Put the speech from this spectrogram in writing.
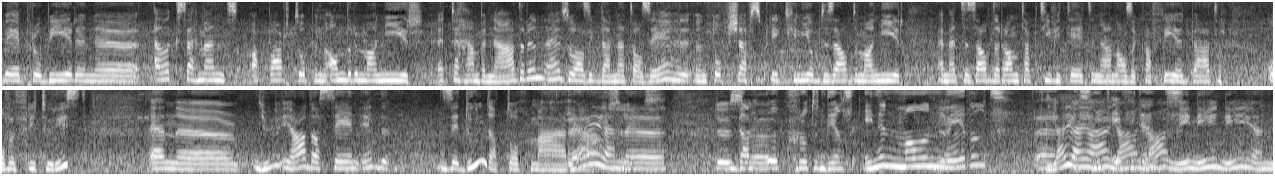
Wij proberen elk segment apart op een andere manier te gaan benaderen. Zoals ik daarnet al zei, een topchef spreekt je niet op dezelfde manier en met dezelfde randactiviteiten aan als een caféuitbater of een frituurist. En nu, ja, dat zijn... Hè, de, zij doen dat toch maar. Ja, hè. En, dus, Dan ook grotendeels in een mannenwereld. Ja, ja, ja. ja, ja, ja, Nee, nee, nee. En,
